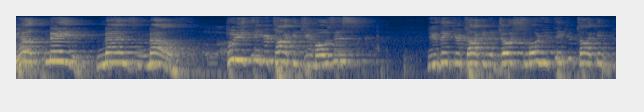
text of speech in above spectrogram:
Who hath made man's mouth? Who do you think you're talking to, Moses? You think you're talking to Joe Schmo? You think you're talking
